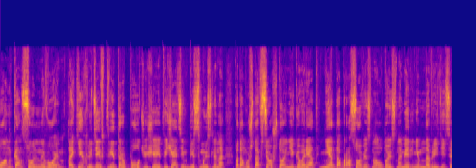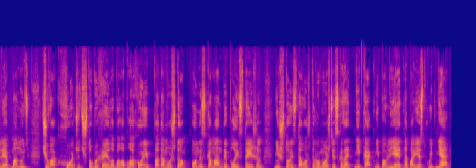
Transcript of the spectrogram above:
Он консольный воин. Таких людей в Твиттер полчища, и отвечать им бессмысленно, потому что все, что они говорят, недобросовестно, ну то есть с намерением навредить или обмануть. Чувак хочет, чтобы Хейла была плохой, потому что он из команды PlayStation. Ничто из того, что вы можете сказать, никак не повлияет на повестку дня,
